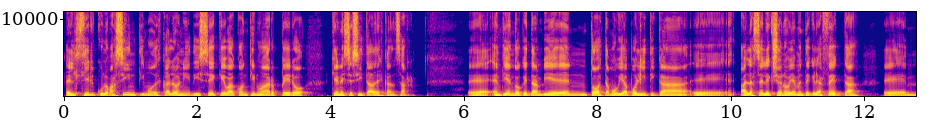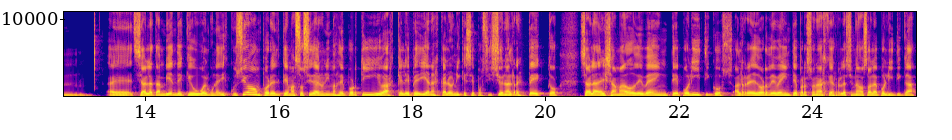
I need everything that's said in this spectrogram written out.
el círculo más íntimo de Scaloni dice que va a continuar, pero que necesita descansar. Eh, entiendo que también toda esta movida política eh, a la selección obviamente que le afecta. Eh, se habla también de que hubo alguna discusión por el tema Sociedad Anónimas Deportivas, que le pedían a Scaloni que se posicione al respecto. Se habla del llamado de 20 políticos, alrededor de 20 personajes relacionados a la política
